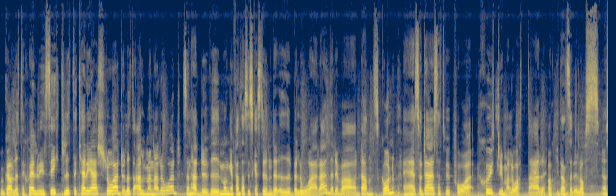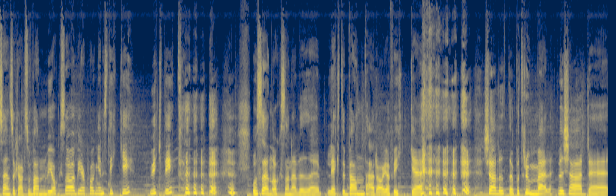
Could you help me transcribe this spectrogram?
och gav lite självinsikt, lite karriärsråd och lite allmänna råd. Sen hade vi många fantastiska stunder i Belora där det var dansgolv. Eh, så där satte vi på sjukt grymma låtar och dansade loss. Och sen såklart så vann vi också beerpongen i Sticky viktigt. och sen också när vi eh, lekte band här då, jag fick eh, köra lite på trummor. Vi körde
